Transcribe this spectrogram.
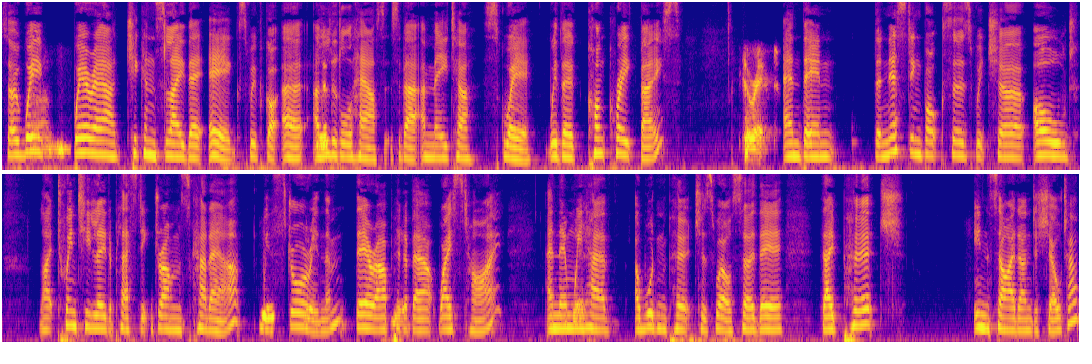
So we, Um, where our chickens lay their eggs, we've got a, a little house that's about a metre square with a concrete base, Correct. and then the nesting boxes, which are old, like 20 litre plastic drums cut out with straw in them, they're up at about waist high. And then we have a wooden perch as well. So they they perch inside under shelter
